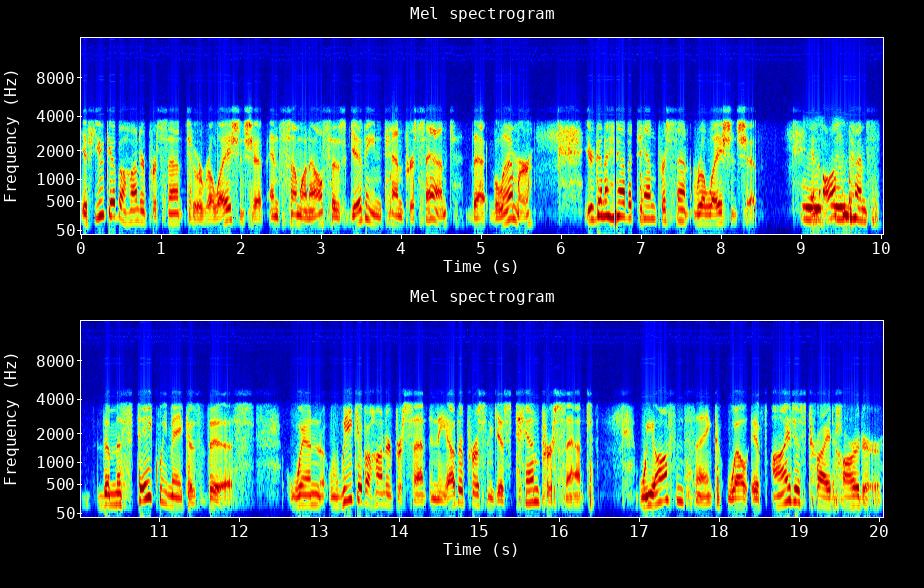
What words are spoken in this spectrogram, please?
if you give 100% to a relationship and someone else is giving 10%, that glimmer, you're going to have a 10% relationship. Mm-hmm. And oftentimes, the mistake we make is this when we give 100% and the other person gives 10%, we often think, well, if I just tried harder,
